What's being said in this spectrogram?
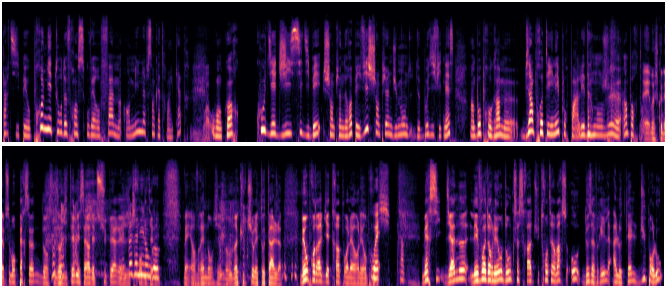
participé au premier Tour de France ouvert aux femmes en 1984, Waouh. ou encore Koudieji Sidibé, championne d'Europe et vice-championne du monde de body fitness. Un beau programme euh, bien protéiné pour parler d'un enjeu euh, important. Eh, moi, je connais absolument personne dans ces invités, mais ça a l'air d'être super et pas Jeanne Longo. Mais en vrai, non, mon inculture est totale. Mais on prendra le billet de train pour aller à Orléans, promis. Ouais, grave. Merci Diane. Les voix d'Orléans, donc, ça sera du 31 mars au 2 avril à l'hôtel du Panlou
